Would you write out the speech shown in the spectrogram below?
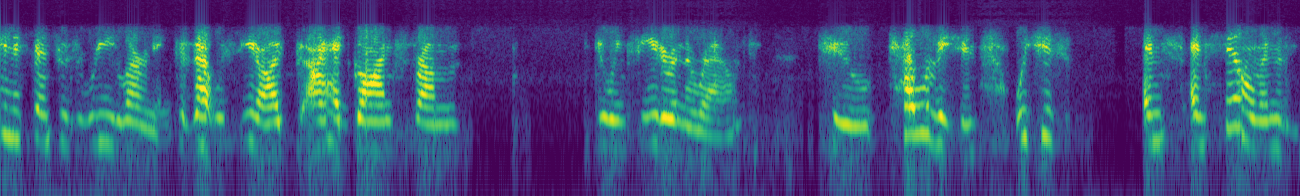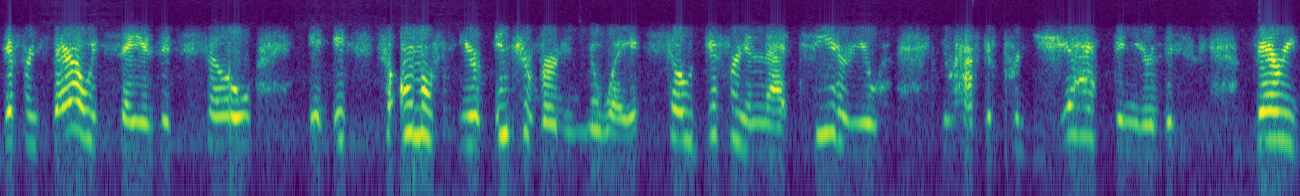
in a sense was relearning because that was, you know, I I had gone from doing theater in the round to television, which is and and film, and the difference there I would say is it's so it, it's almost you're introverted in a way. It's so different in that theater. You you have to project, and you're this very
